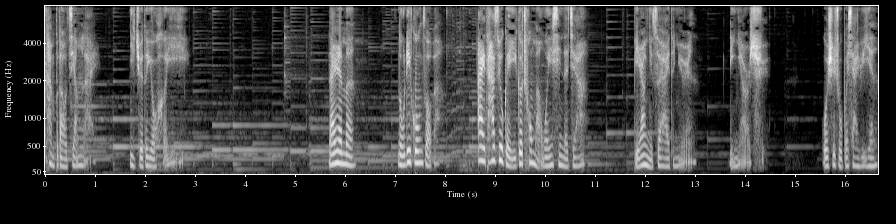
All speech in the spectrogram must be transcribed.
看不到将来，你觉得有何意义？男人们，努力工作吧，爱他就给一个充满温馨的家。别让你最爱的女人离你而去。我是主播夏雨嫣。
